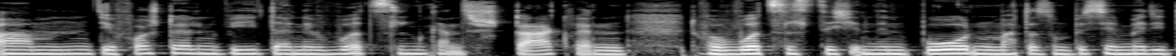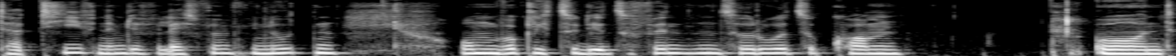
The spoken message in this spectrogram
ähm, dir vorstellen, wie deine Wurzeln ganz stark werden. Du verwurzelst dich in den Boden, mach das so ein bisschen meditativ, nimm dir vielleicht fünf Minuten, um wirklich zu dir zu finden, zur Ruhe zu kommen. Und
